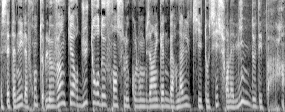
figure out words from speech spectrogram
Cette année, il affronte le vainqueur du Tour de France, le Colombien Egan Bernal, qui est aussi sur la ligne de départ.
